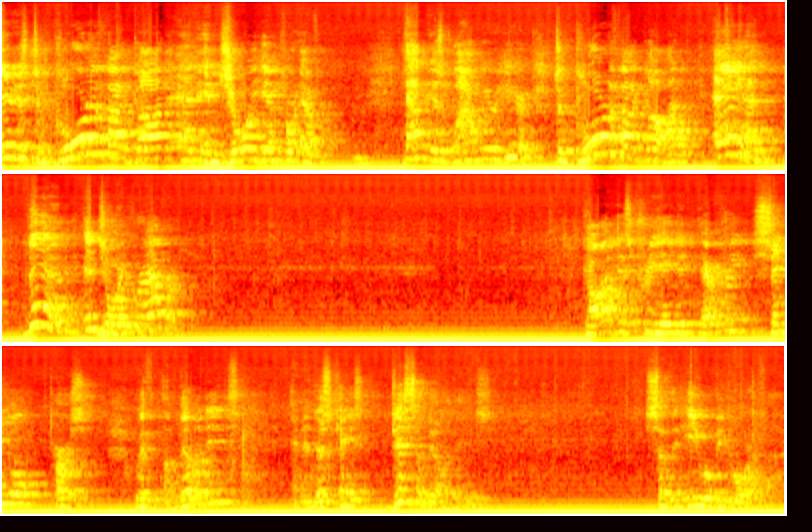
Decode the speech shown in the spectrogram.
It is to glorify God and enjoy Him forever. That is why we're here. To glorify God and then enjoy forever. God has created every single person with abilities, and in this case, disabilities, so that he will be glorified.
